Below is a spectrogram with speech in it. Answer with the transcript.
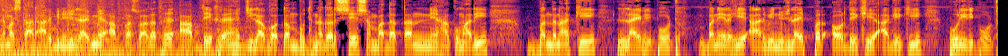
नमस्कार, आरबी न्यूज़ लाइव में आपका स्वागत है। आप देख रहे हैं जिला गौतम बुद्ध नगर से संवाददाता नेहा कुमारी वंदना की लाइव रिपोर्ट। बने रहिए आरबी न्यूज़ लाइव पर और देखिए आगे की पूरी रिपोर्ट।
